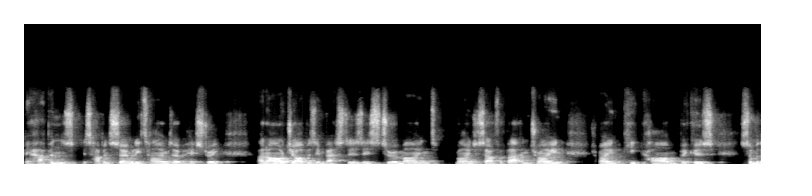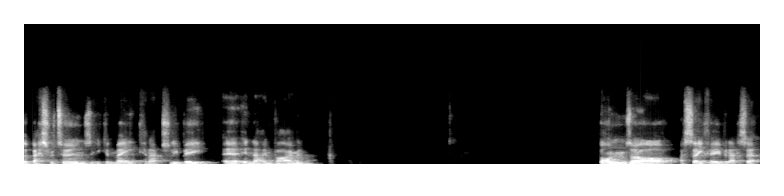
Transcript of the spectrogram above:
it happens, it's happened so many times over history. And our job as investors is to remind, remind yourself of that and try and try and keep calm because some of the best returns that you can make can actually be uh, in that environment. Bonds are a safe haven asset.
